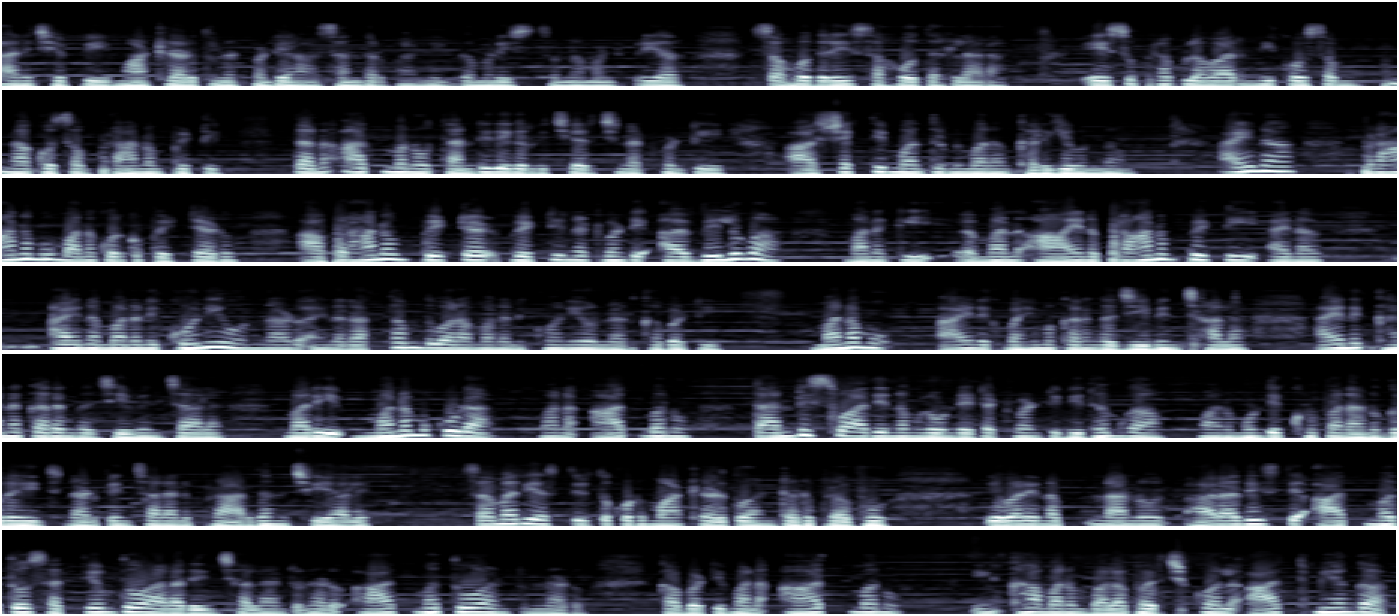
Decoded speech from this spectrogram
అని చెప్పి మాట్లాడుతున్నటువంటి ఆ సందర్భాన్ని గమనిస్తున్నామండి. ప్రియ సహోదరి సహోదరులారా యేసుప్రభుల వారు నీ కోసం నా కోసం ప్రాణం పెట్టి తన ఆత్మను తండ్రి దగ్గరికి చేర్చినటువంటి ఆ శక్తిమంతుడిని మనం కలిగి ఉన్నాం. ఆయన ప్రాణము మన కొరకు పెట్టాడు. ఆ ప్రాణం పెట్ట పెట్టినటువంటి ఆ విలువ మనకి మన ఆయన ప్రాణం పెట్టి ఆయన ఆయన మనని కొని ఉన్నాడు. ఆయన రక్తం ద్వారా మనని కొని ఉన్నాడు కాబట్టి మనము ఆయనకు మహిమకరంగా జీవించాలా? ఆయనకు ఘనకరంగా జీవించాలా? మరి మనము కూడా మన ఆత్మను తండ్రి స్వాధీనంలో ఉండేటటువంటి విధంగా మనం ఉండే కృపను అనుగ్రహించి నడిపించాలని ప్రార్థన చేయాలి. సమర్య స్త్రీతో కూడా మాట్లాడుతూ అంటాడు ప్రభు ఎవరైనా నన్ను ఆరాధిస్తే ఆత్మతో సత్యంతో ఆరాధించాలంటున్నాడు ఆత్మతో అంటున్నాడు. కాబట్టి మన ఆత్మను ఇంకా మనం బలపరుచుకోవాలి. ఆత్మీయంగా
